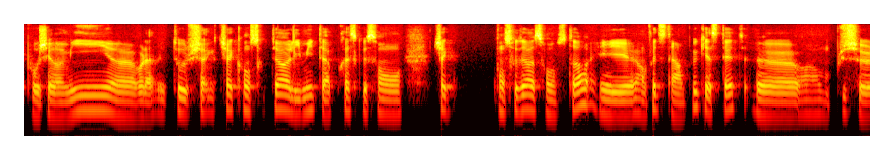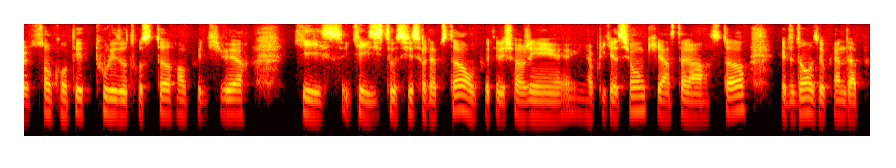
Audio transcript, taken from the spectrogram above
pour Jeremy. voilà, chaque, chaque constructeur limite a presque son. Chaque constructeur à son store. Et euh, en fait c'était un peu casse-tête euh, en plus euh, sans compter tous les autres stores un peu divers qui, existent aussi sur l'App Store. On peut télécharger une application qui installe un store et dedans vous avez plein d'apps.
